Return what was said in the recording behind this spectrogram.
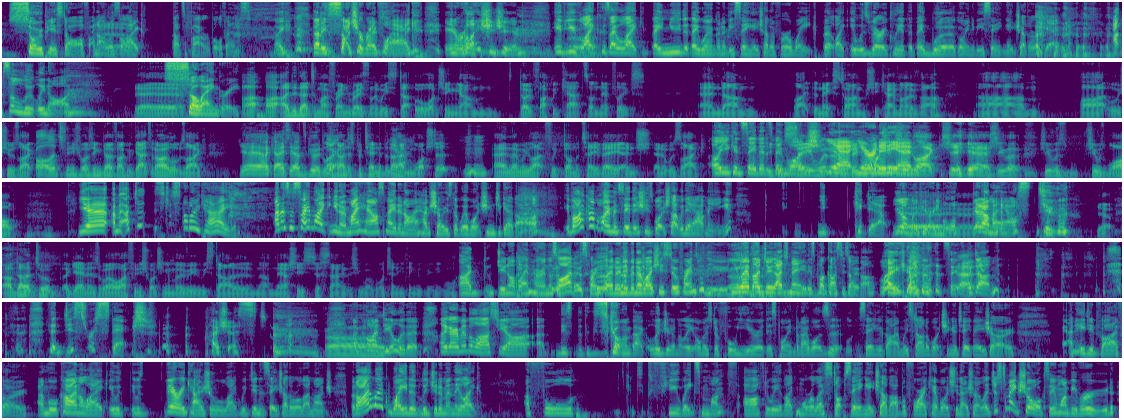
so pissed off, and I was like, that's a fireable offense. Like that is such a red flag in a relationship. If you've like, because they were like, they knew that they weren't going to be seeing each other for a week, but like it was very clear that they were going to be seeing each other again. Absolutely not. Yeah, yeah, yeah. So angry. I, I, I did that to my friend recently. We stu- we were watching um, Don't Fuck with Cats on Netflix, and um, like the next time she came over, um, I well, she was like, "Oh, let's finish watching Don't Fuck with Cats," and I was like. Yeah, okay, sounds good. Like Yeah. I just pretended that I Yeah. hadn't watched it, mm-hmm. and then we like flicked on the TV, and sh- and it was like Oh, you can see that it's been could watched. what Yeah, been you're an watched, and idiot. She like she yeah she was she was she was wild. Yeah, I mean, I just, it's just not okay. And it's the same, like, you know, my housemate and I have shows that we're watching together. If I come home and see that she's watched that without me, you kicked out. You don't live here Yeah, anymore. yeah, Get out of my yeah. house. Yeah, I've done it to her again as well. I finished watching a movie we started, and um, now she's just saying that she won't watch anything with me anymore. I do not blame her in the slightest. Frankly, I don't even know why she's still friends with you. You ever do that to me, this podcast is over. Like, that's it. We're done. the disrespect. I just, I can't deal with it. Like, I remember last year, uh, this, this is going back legitimately almost a full year at this point, but I was uh, seeing a guy and we started watching a TV show and he did FIFO. And we were kind of like, it was, it was very casual. Like, we didn't see each other all that much. But I like waited legitimately like a full few weeks, month after we had like more or less stopped seeing each other before I kept watching that show, like just to make sure because I didn't want to be rude.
